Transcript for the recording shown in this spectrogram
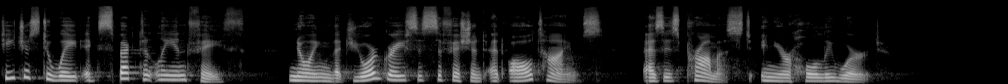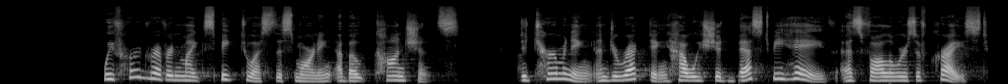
Teach us to wait expectantly in faith, knowing that your grace is sufficient at all times, as is promised in your holy word. We've heard Reverend Mike speak to us this morning about conscience, determining and directing how we should best behave as followers of Christ,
